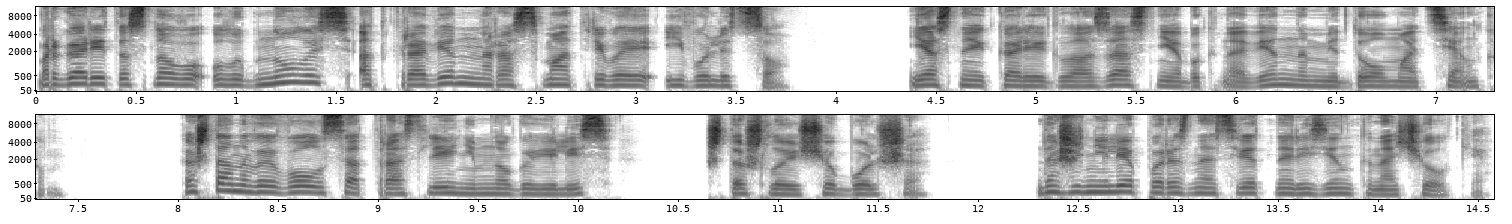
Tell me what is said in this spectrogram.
Маргарита снова улыбнулась, откровенно рассматривая его лицо. Ясные карие глаза с необыкновенным медовым оттенком. Каштановые волосы отросли и немного велись, что шло еще больше. Даже нелепая разноцветная резинка на челке.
